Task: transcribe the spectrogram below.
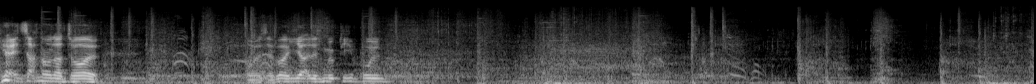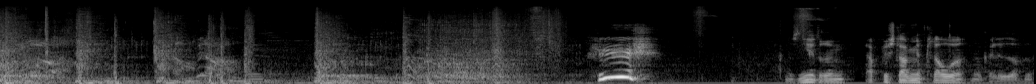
Ja, jetzt sag nur na toll. Wollen wir selber hier alles mögliche pullen? Abgeschlagene Klaue. Eine geile Sache.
